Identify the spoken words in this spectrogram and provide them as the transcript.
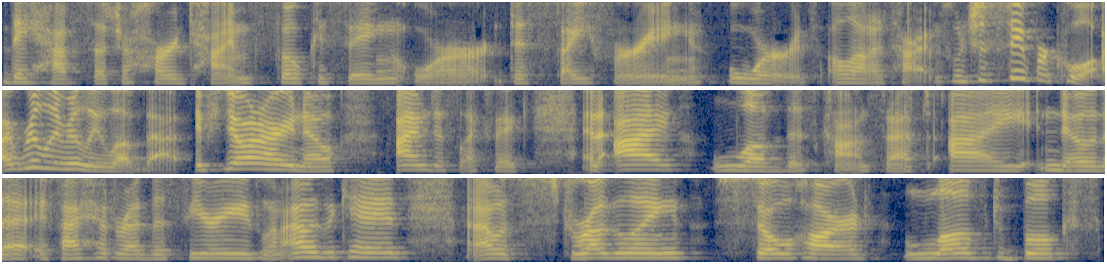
they have such a hard time focusing or deciphering words a lot of times, which is super cool. I really, really love that. If you don't already know, I'm dyslexic and I love this concept. I know that if I had read the series when I was a kid and I was struggling so hard, loved books,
